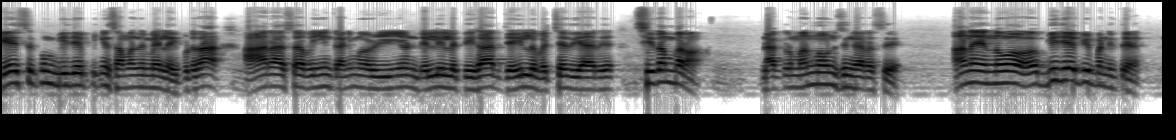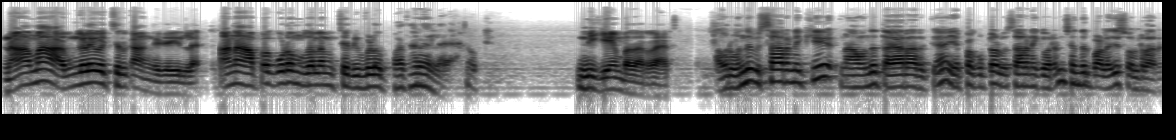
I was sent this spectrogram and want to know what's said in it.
கேஸுக்கும் பிஜேபிக்கும் சம்மந்தமே இல்லை. இப்படி தான் ஆராசாவையும் கனிமொழியையும் டெல்லியில் திகார் ஜெயிலில் வச்சது யார்? சிதம்பரம். டாக்டர் மன்மோகன் சிங் அரசு. ஆனால் என்னவோ பிஜேபி பண்ணிட்டு நாம அவங்களே வச்சுருக்காங்க ஜெயிலில். ஆனால் அப்போ கூட முதலமைச்சர் இவ்வளோ பதறலை. ஓகே. இன்னைக்கு ஏன் பதறாரு? அவர் வந்து விசாரணைக்கு நான் வந்து தயாரா இருக்கேன். எப்ப கூப்பிட்டாலும் விசாரணைக்கு வரேன்னு செந்தில் பாலாஜி சொல்றாரு.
